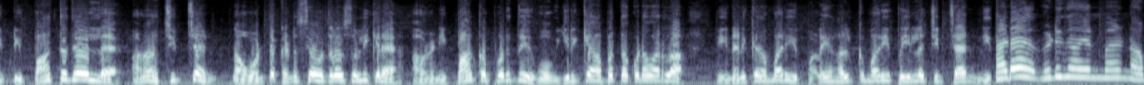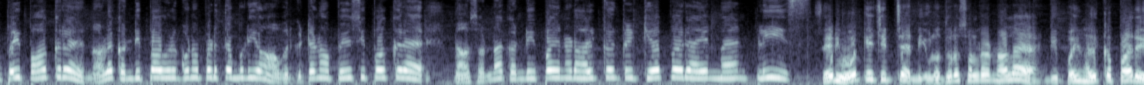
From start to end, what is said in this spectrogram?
இப்படி பார்த்ததே இல்ல. ஆனா சிச்சன் நான் உன்கிட்ட கடைசியா ஒரு தடவை சொல்லிக்கிறேன். அவனை நீ பார்க்க பொறுத்து உன் உயிருக்கே ஆபத்தா கூட வரலாம். நீ நினைக்கிற மாதிரி பழைய ஹல்க் மாதிரி இப்ப இல்ல சிச்சன் நீ அட விடுங்க அயன்மேன் நான் போய் பார்க்கறேன். என்னால கண்டிப்பா அவரை குணப்படுத்த முடியும். அவர்கிட்ட நான் பேசி பார்க்கறேன். நான் சொன்னா கண்டிப்பா என்னோட ஹல்க் அங்கிள் கேட்பாரு அயன்மேன் ப்ளீஸ் சரி ஓகே சிச்சன் நீ இவ்வளவு தூரம் சொல்றதுனால நீ போய் ஹல்க பாரு.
